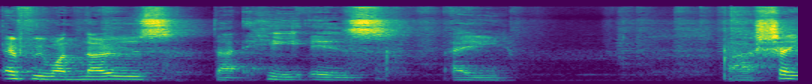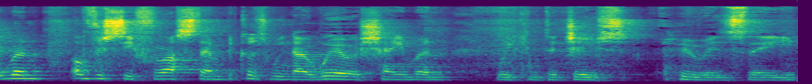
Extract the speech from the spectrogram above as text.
everyone knows that he is a uh, shaman. Obviously for us then, because we know we're a shaman, we can deduce who is the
